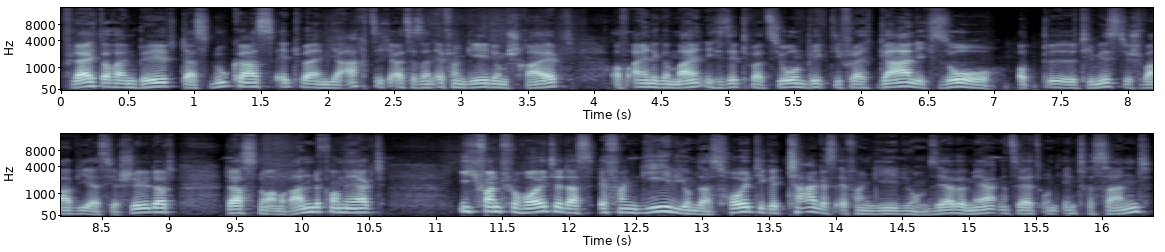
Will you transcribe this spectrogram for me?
Vielleicht auch ein Bild, das Lukas etwa im Jahr 80, als er sein Evangelium schreibt, auf eine gemeindliche Situation blickt, die vielleicht gar nicht so optimistisch war, wie er es hier schildert. Das nur am Rande vermerkt. Ich fand für heute das Evangelium, das heutige Tagesevangelium, sehr bemerkenswert und interessant,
